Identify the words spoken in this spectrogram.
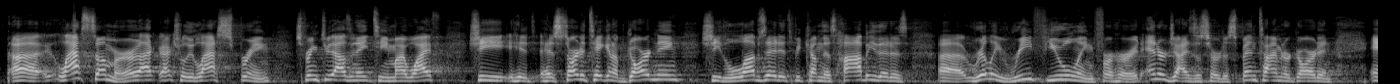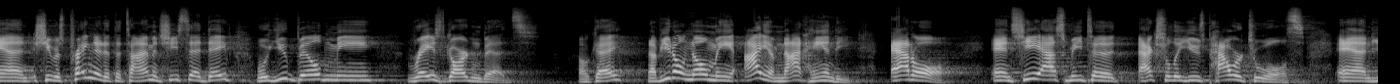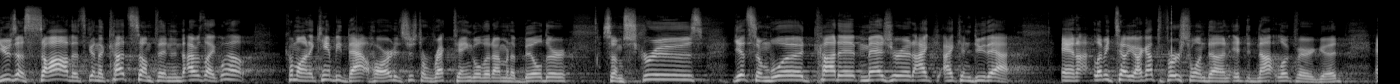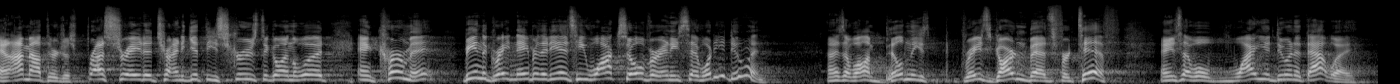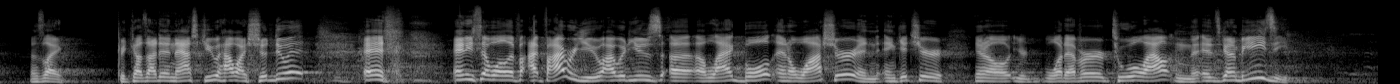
uh, last summer, actually last spring, spring 2018, my wife, she has started taking up gardening. She loves it. It's become this hobby that is uh, really refueling for her. It energizes her to spend time in her garden. And she was pregnant at the time, and she said, Dave, will you build me raised garden beds? Okay? Now, if you don't know me, I am not handy at all. And she asked me to actually use power tools and use a saw that's going to cut something. And I was like, well, come on, it can't be that hard. It's just a rectangle that I'm going to build her, some screws, get some wood, cut it, measure it. I, I can do that. And let me tell you, I got the first one done. It did not look very good. And I'm out there just frustrated trying to get these screws to go in the wood. And Kermit being the great neighbor that he is, he walks over and he said, What are you doing? And I said, Well, I'm building these raised garden beds for Tiff. And he said, Well, why are you doing it that way? I was like, Because I didn't ask you how I should do it? And, and he said, Well, if, if I were you, I would use a, a lag bolt and a washer and, and get your, you know, your whatever tool out, and it's going to be easy.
